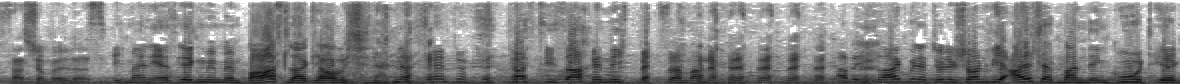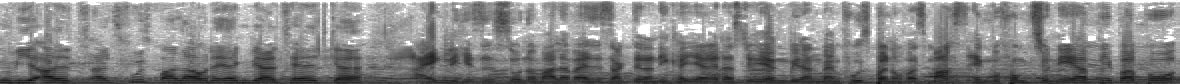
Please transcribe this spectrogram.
Sascha Mölders. Ich meine, er ist irgendwie mit dem Basler, glaube ich, in einer Sendung, was die Sache nicht besser macht. Aber ich frage mich natürlich schon, wie altert man denn gut irgendwie als, als Fußballer oder irgendwie als Held, gell? Eigentlich ist es so, normalerweise sagt er dann die Karriere, dass du irgendwie dann beim Fußball noch was machst, irgendwo Funktionär, pipapo.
